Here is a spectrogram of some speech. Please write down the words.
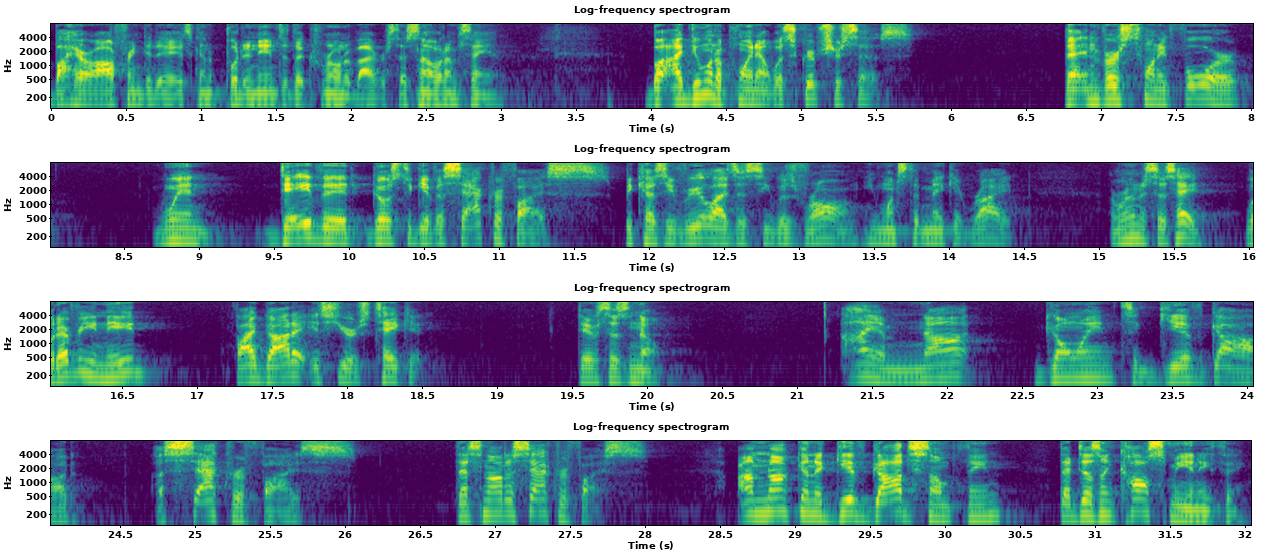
by our offering today, it's going to put an end to the coronavirus. That's not what I'm saying. But I do want to point out what Scripture says. That in verse 24, when David goes to give a sacrifice because he realizes he was wrong, he wants to make it right. Araunah says, Hey, whatever you need, if I got it, it's yours. Take it. David says, No. I am not going to give God a sacrifice that's not a sacrifice. I'm not going to give God something that doesn't cost me anything.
